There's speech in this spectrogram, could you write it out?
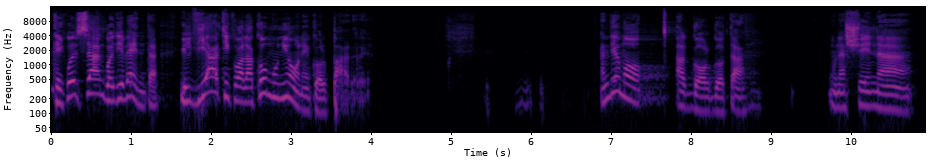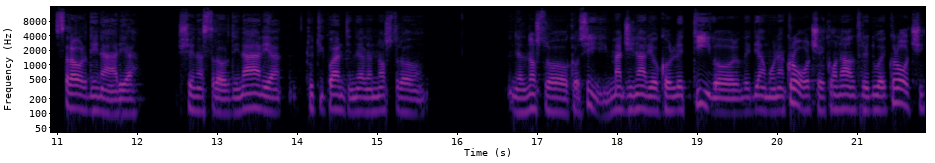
che quel sangue diventa il viatico alla comunione col Padre. Andiamo al Golgota, una scena straordinaria, scena straordinaria, tutti quanti nel nostro, nel nostro così, immaginario collettivo vediamo una croce con altre due croci.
